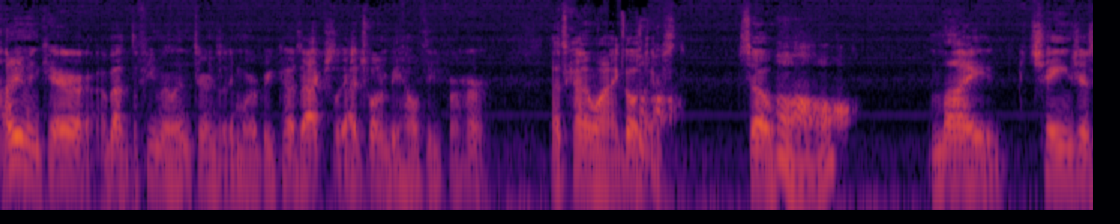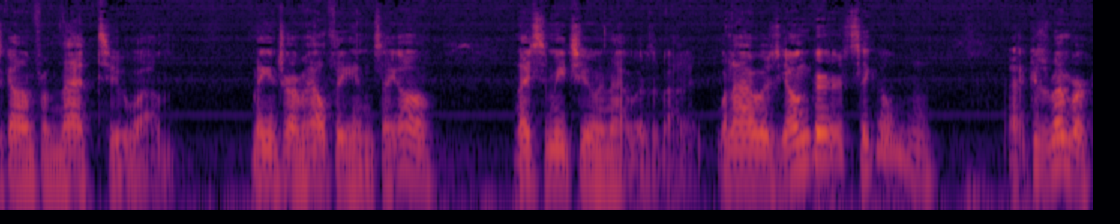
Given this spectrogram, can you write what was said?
I don't even care about the female interns anymore because actually, I just want to be healthy for her. That's kind of why I go there. So Oh, my change has gone from that to um, making sure I'm healthy and saying, "Oh, nice to meet you," and that was about it. When I was younger, single, Uh, because remember,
